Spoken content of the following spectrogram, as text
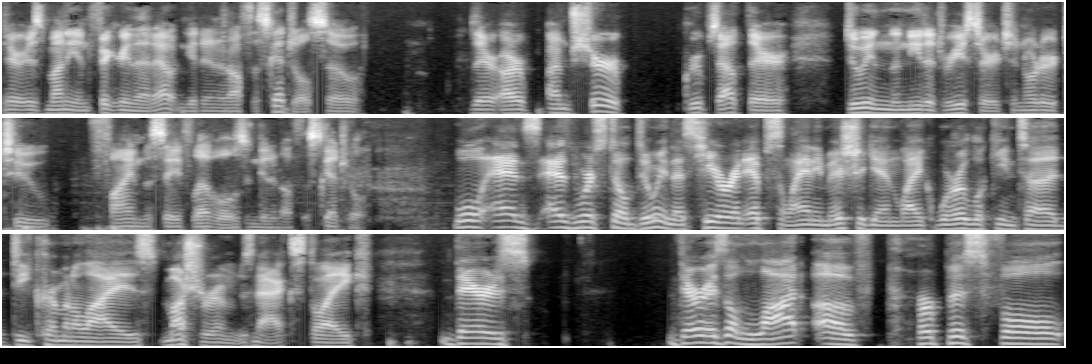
there is money in figuring that out and getting it off the schedule. So, there are, I'm sure, groups out there doing the needed research in order to find the safe levels and get it off the schedule. Well, as as we're still doing this here in Ypsilanti, Michigan, like we're looking to decriminalize mushrooms next. Like there's there is a lot of purposeful,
